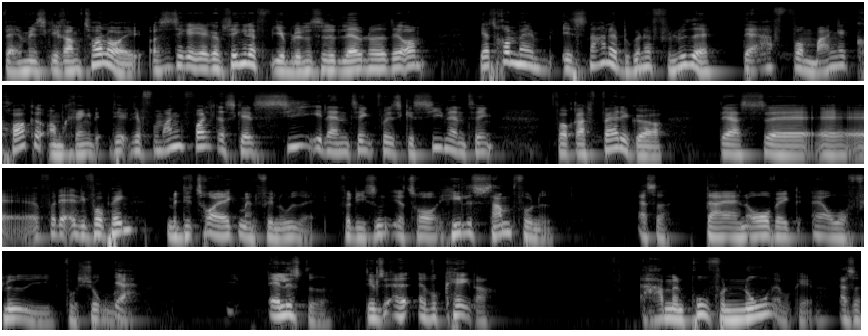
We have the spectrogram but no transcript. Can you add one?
hvad man skal ramme 12-årige? Og så tænker Jacob Tingleff, jeg bliver nødt til at lave noget af det om. Jeg tror, man snart er begyndt at finde ud af, at der er for mange kokke omkring det. Det er for mange folk, der skal sige en eller anden ting, for de skal sige en eller anden ting, for at retfærdiggøre deres, øh, øh, for det, at de får penge. Men det tror jeg ikke, man finder ud af. Fordi sådan, jeg tror, hele samfundet, altså, der er en overvægt af overflødige funktioner. Ja. Alle steder. Det vil sige, ad- advokater. Har man brug for nogen advokater? Altså,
